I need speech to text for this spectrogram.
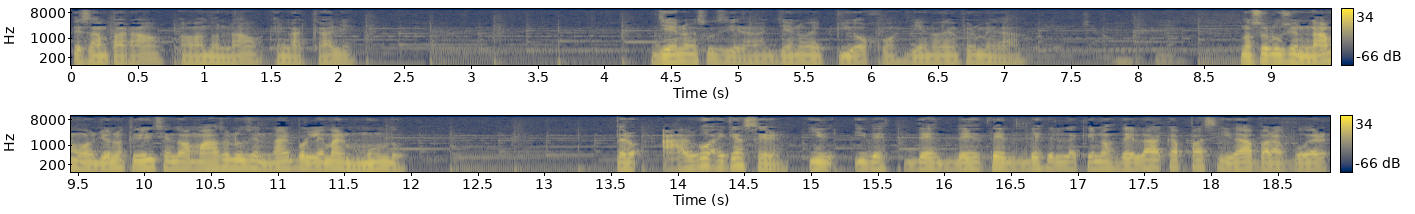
Desamparado, abandonado, en la calle. Lleno de suciedad, lleno de piojos, lleno de enfermedad. No solucionamos, yo no estoy diciendo vamos a solucionar el problema del mundo. Pero algo hay que hacer. Y, y de- de- de- de- desde la que nos dé la capacidad para poder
